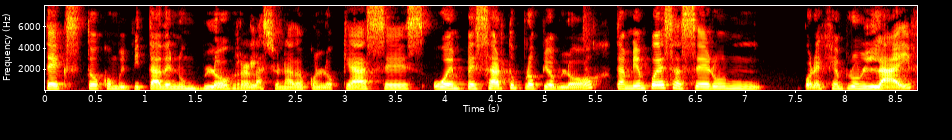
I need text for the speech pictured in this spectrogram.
texto como invitada en un blog relacionado con lo que haces o empezar tu propio blog. También puedes hacer un, por ejemplo, un live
